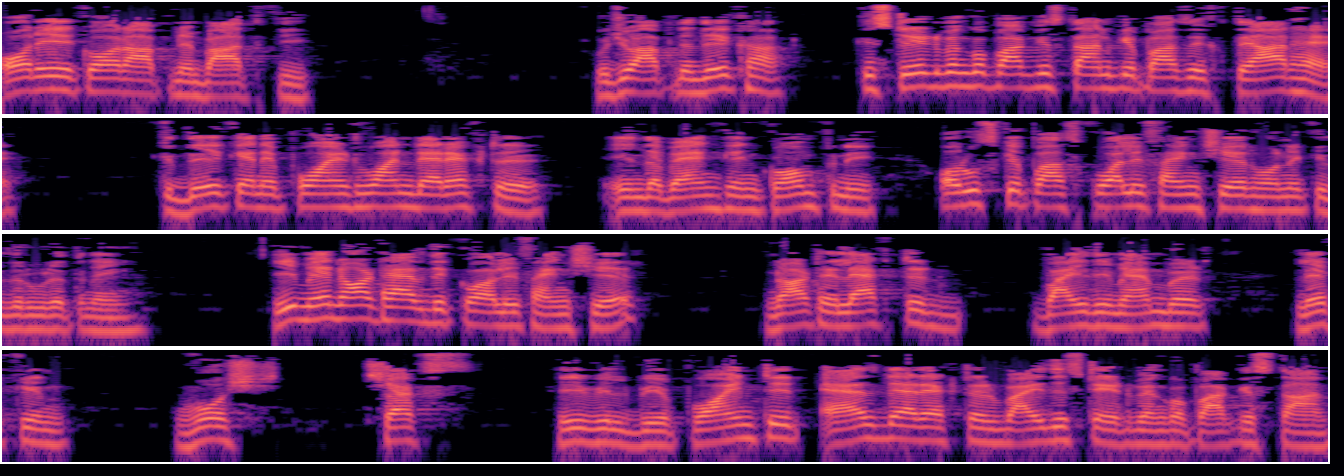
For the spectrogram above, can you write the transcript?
اور ایک اور آپ نے بات کی۔ وہ جو آپ نے دیکھا کہ اسٹیٹ بینک آف پاکستان کے پاس اختیار ہے کہ they can appoint one director in the banking company اور اس کے پاس کوالیفائنگ شیئر ہونے کی ضرورت نہیں۔ He may not have the qualifying share not elected by the member لیکن وہ شخص he will be appointed as director by the State Bank of Pakistan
